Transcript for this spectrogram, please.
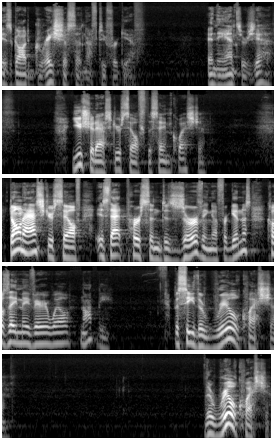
is God gracious enough to forgive? And the answer is yes you should ask yourself the same question. Don't ask yourself, is that person deserving of forgiveness? Because they may very well not be. But see, the real question, the real question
